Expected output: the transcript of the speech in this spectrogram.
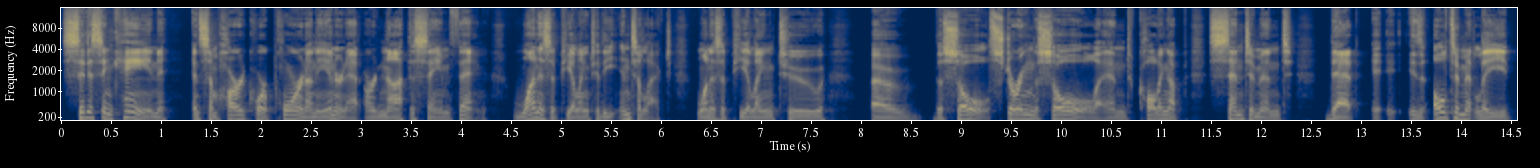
Citizen Kane and some hardcore porn on the internet are not the same thing. One is appealing to the intellect. One is appealing to uh, the soul, stirring the soul and calling up sentiment that is ultimately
